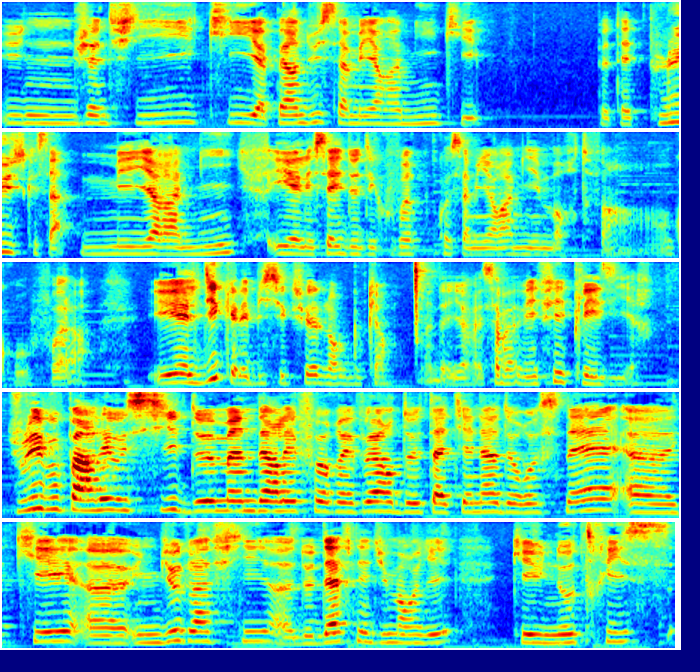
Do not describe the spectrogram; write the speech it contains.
une jeune fille qui a perdu sa meilleure amie, qui est peut-être plus que sa meilleure amie, et elle essaye de découvrir pourquoi sa meilleure amie est morte. Enfin, en gros, voilà. Et elle dit qu'elle est bisexuelle dans le bouquin, d'ailleurs, et ça m'avait fait plaisir. Je voulais vous parler aussi de Manderley Forever de Tatiana de Rosnay, euh, qui est euh, une biographie euh, de Daphné du Maurier, qui est une autrice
